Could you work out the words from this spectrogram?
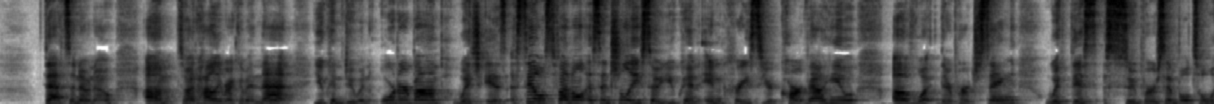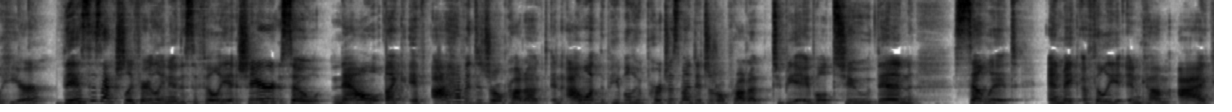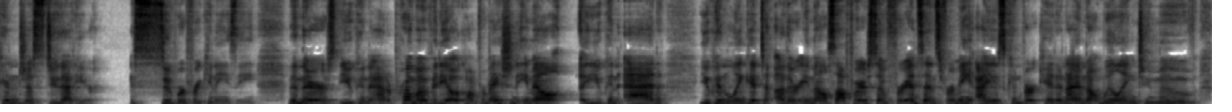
That's a no-no. Um, so I'd highly recommend that. You can do an order bump, which is a sales funnel essentially. So you can increase your cart value of what they're purchasing with this super simple tool here. This is actually fairly new, this affiliate share. So now, like if I have a digital product and I want the people who purchase my digital product to be able to then sell it and make affiliate income, I can just do that here super freaking easy. Then there's, you can add a promo video, a confirmation email. Uh, you can add, you can link it to other email software. So for instance, for me, I use ConvertKit and I am not willing to move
